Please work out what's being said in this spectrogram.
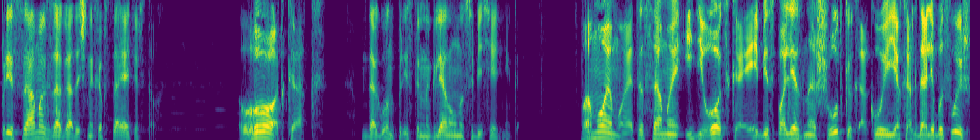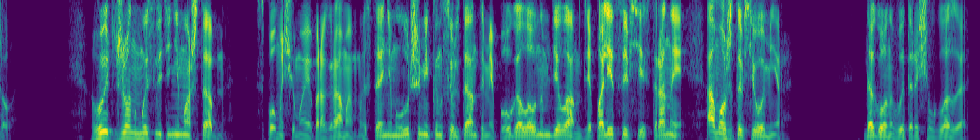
при самых загадочных обстоятельствах. «Вот как!» Дагон пристально глянул на собеседника. «По-моему, это самая идиотская и бесполезная шутка, какую я когда-либо слышал. Вы, Джон, мыслите немасштабно. С помощью моей программы мы станем лучшими консультантами по уголовным делам для полиции всей страны, а может и всего мира. Дагон вытаращил глаза.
